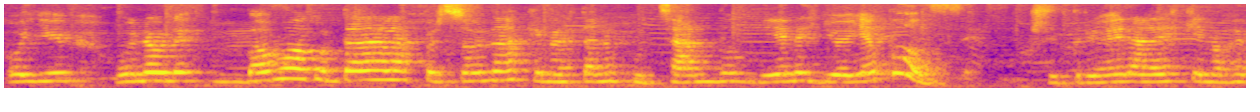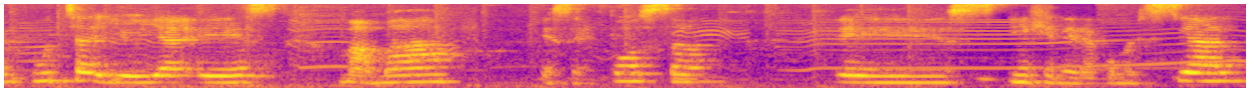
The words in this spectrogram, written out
Oye, bueno, vamos a contar a las personas que nos están escuchando quién es Yoya Ponce. Si primera vez que nos escucha, Yoya es mamá, es esposa, es ingeniera comercial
